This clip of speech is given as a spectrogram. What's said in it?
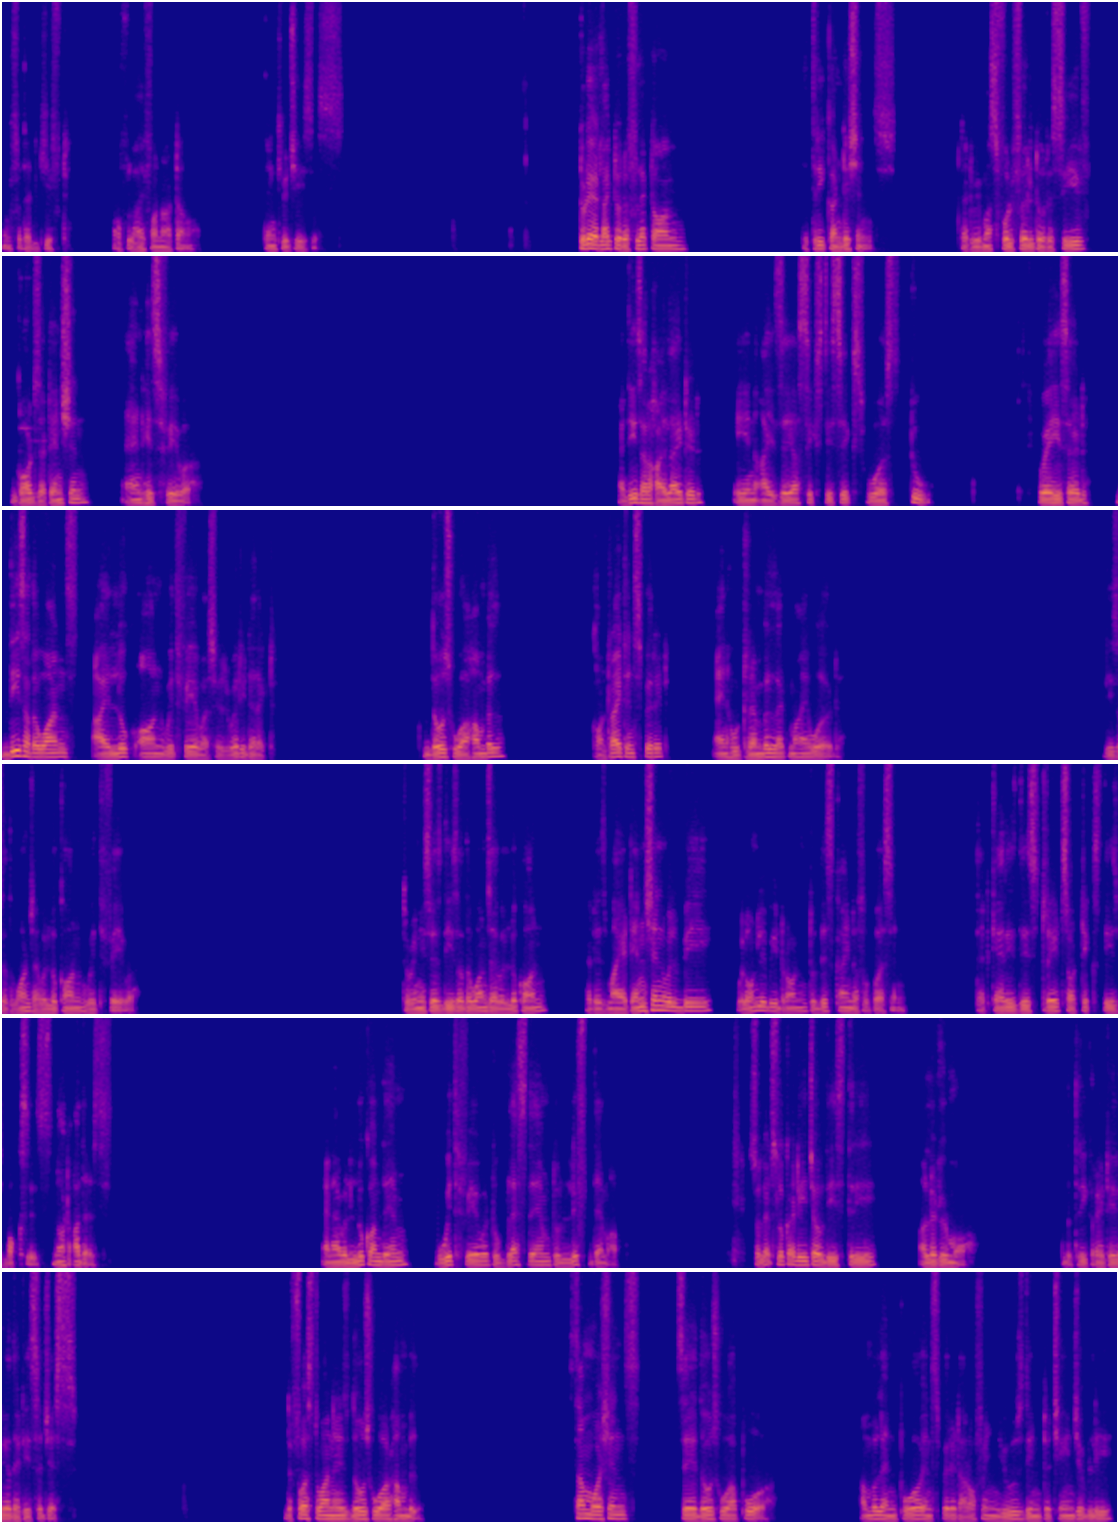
and for that gift of life on our tongue. Thank you, Jesus. Today, I'd like to reflect on the three conditions that we must fulfill to receive God's attention and His favor. And these are highlighted in Isaiah 66, verse 2, where he said, These are the ones I look on with favor. So it's very direct. Those who are humble, contrite in spirit, and who tremble at my word. These are the ones I will look on with favor. So when he says, These are the ones I will look on, that is, my attention will be will only be drawn to this kind of a person that carries these traits or ticks these boxes, not others. And I will look on them with favor to bless them, to lift them up. So let's look at each of these three a little more. The three criteria that he suggests. The first one is those who are humble. Some versions say those who are poor. Humble and poor in spirit are often used interchangeably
